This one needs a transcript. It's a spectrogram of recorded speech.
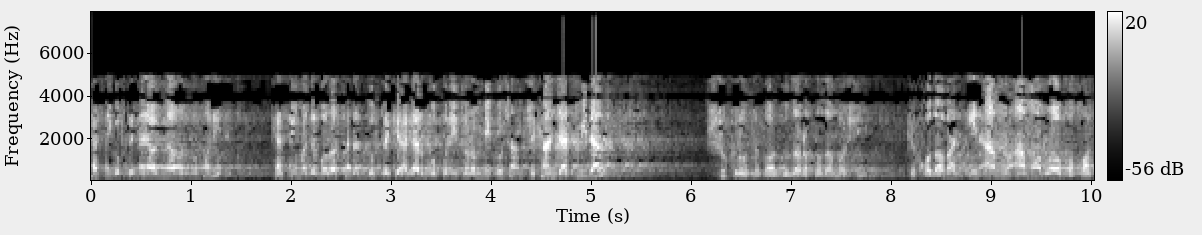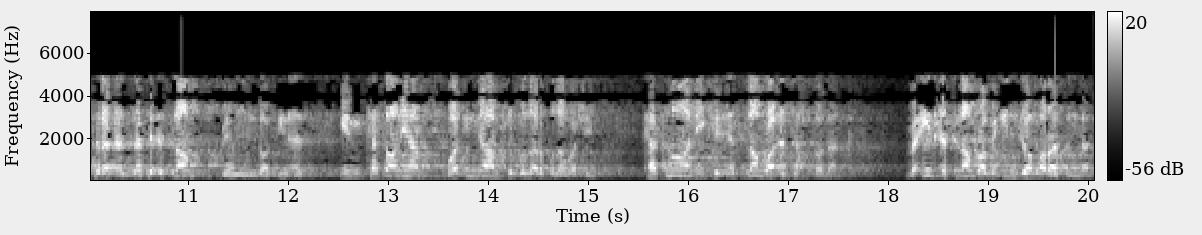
کسی گفته نیاز نماز بکنید کسی اومده بالا سرت گفته که اگر بکنید تو رو می‌کشم شکنجت میدم؟ شکر و سپاسگزار خدا باشیم که خداوند این امن و امان را به خاطر عزت اسلام بهمون داد. این این کسانی هم باید این هم شکرگزار خدا باشیم کسانی که اسلام را عزت دادند و این اسلام را به این جاها رسوندند.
